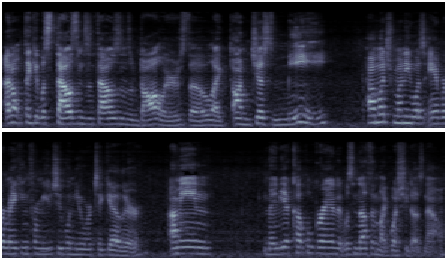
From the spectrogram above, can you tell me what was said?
I don't think it was thousands and thousands of dollars, though, like, on just me. How much money was Amber making from YouTube when you were together? I mean, maybe a couple grand. It was nothing like what she does now.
